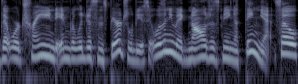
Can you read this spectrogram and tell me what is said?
that were trained in religious and spiritual abuse. It wasn't even acknowledged as being a thing yet. So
